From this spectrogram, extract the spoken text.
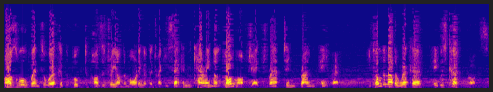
Oswald went to work at the book depository on the morning of the 22nd carrying a long object wrapped in brown paper. He told another worker it was curtain rods.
